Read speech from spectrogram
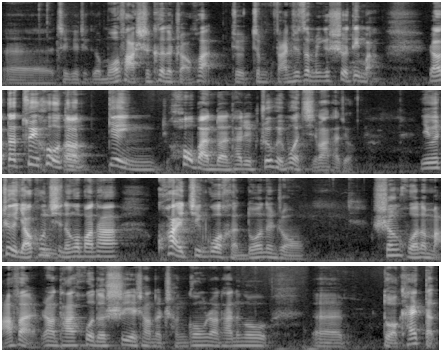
呃，这个这个魔法时刻的转换，就这么，反正就这么一个设定嘛。然后但最后到电影后半段，他就追悔莫及嘛，他就，因为这个遥控器能够帮他快进过很多那种生活的麻烦，让他获得事业上的成功，让他能够呃躲开等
